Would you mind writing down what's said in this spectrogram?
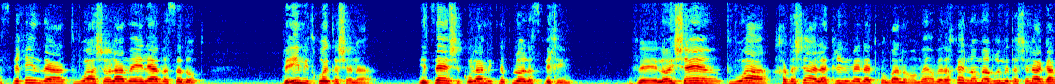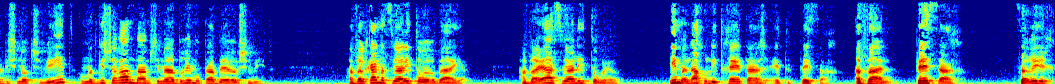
הספיחין זה התבואה שעולה מאליה בשדות. ואם ידחו את השנה, יצא שכולם יתנפלו על הספיחים, ולא יישאר תבואה חדשה להקריב ממנה את קורבן העומר, ולכן לא מעברים את השנה גם בשנות שביעית, ומדגיש הרמב"ם שמעברים אותה בערב שביעית. אבל כאן עשויה להתעורר בעיה. הבעיה עשויה להתעורר אם אנחנו נדחה את, את פסח, אבל פסח צריך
